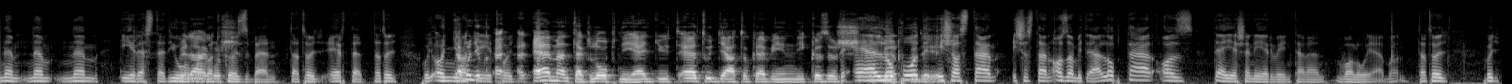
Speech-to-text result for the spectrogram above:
nem, nem, nem érezted jól Világos. magad közben. Tehát, hogy érted? Tehát, hogy, hogy annyi a tét, el, hogy... elmentek lopni együtt, el tudjátok-e vinni, közös De ellopod, és aztán, és aztán az, amit elloptál, az teljesen érvénytelen valójában. Tehát, hogy hogy,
